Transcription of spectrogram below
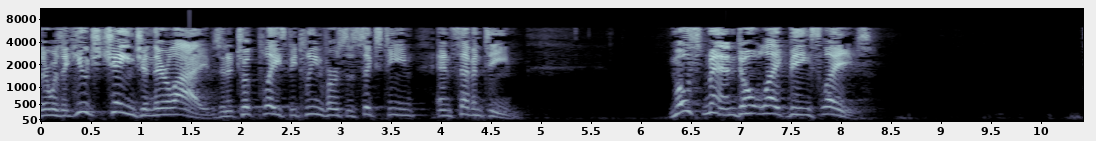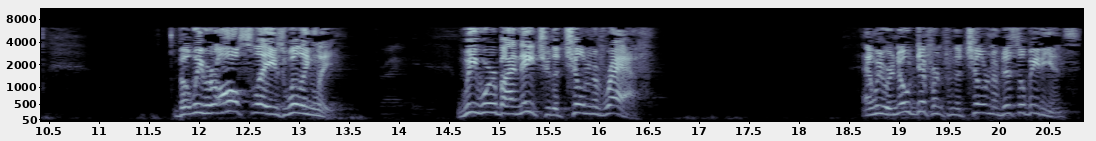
There was a huge change in their lives, and it took place between verses 16 and 17. Most men don't like being slaves. But we were all slaves willingly. We were by nature the children of wrath. And we were no different from the children of disobedience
